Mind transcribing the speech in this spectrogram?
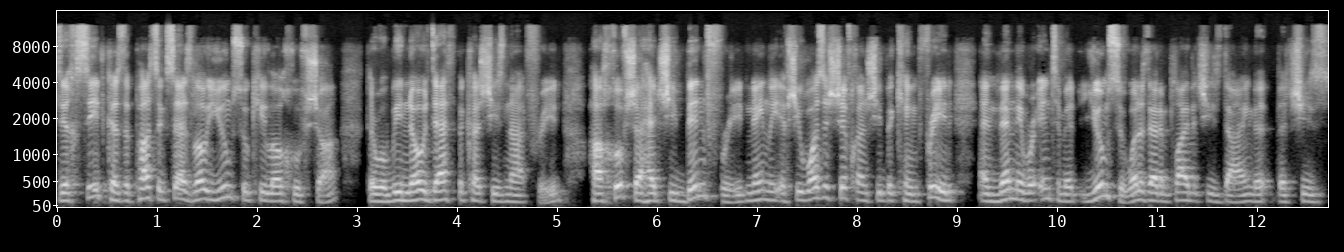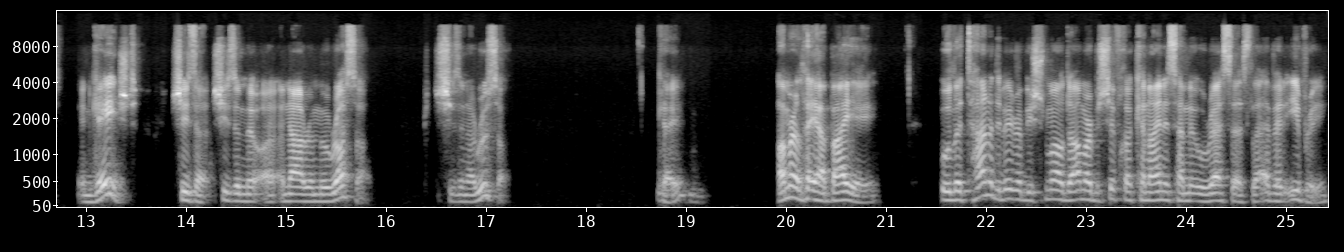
Because the pasuk says lo yumsu ki lo chufsha. There will be no death because she's not freed. Ha chufsha had she been freed, namely if she was a shifcha and she became freed, and then they were intimate. Yumsu. What does that imply that she's dying? That that she's engaged. She's a she's a an aramurasa. She's an arusa. Okay. Amar le Abaye. Ulatana de Rabbi Shmuel da Amar b'shivcha kanainis hameureses la'ever ivri.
